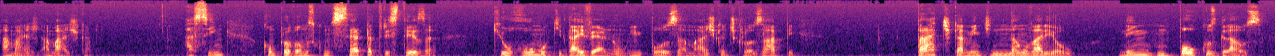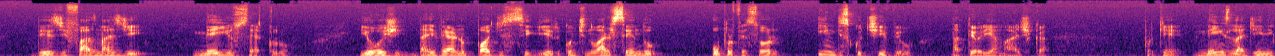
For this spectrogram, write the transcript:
a, a mágica. Assim, comprovamos com certa tristeza que o rumo que Dai Vernon impôs à mágica de close-up praticamente não variou, nem em poucos graus, desde faz mais de meio século. E hoje, Dai Vernon pode seguir, continuar sendo o professor indiscutível da teoria mágica, porque nem Sladini,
